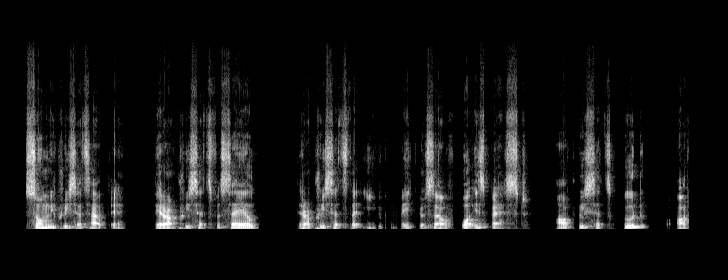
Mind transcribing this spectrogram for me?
so many presets out there. There are presets for sale, there are presets that you can make yourself. What is best? Are presets good or are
